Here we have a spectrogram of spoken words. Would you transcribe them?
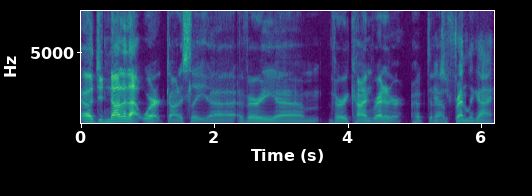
Oh, dude, none of that worked. Honestly, uh, a very, um, very kind redditor hooked it yeah, up. a friendly guy.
